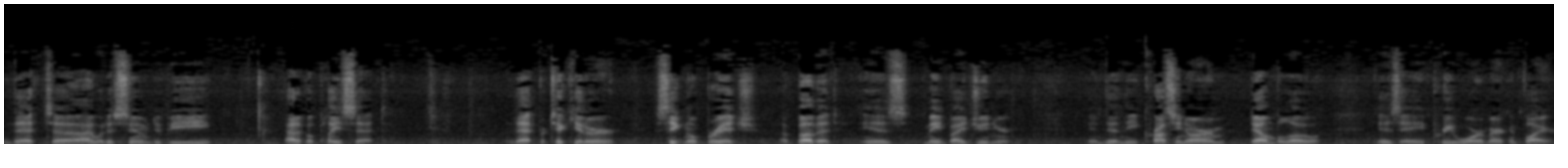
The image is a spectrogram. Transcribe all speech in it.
that uh, I would assume to be out of a playset. That particular signal bridge above it is made by Junior, and then the crossing arm down below is a pre-war American Flyer.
